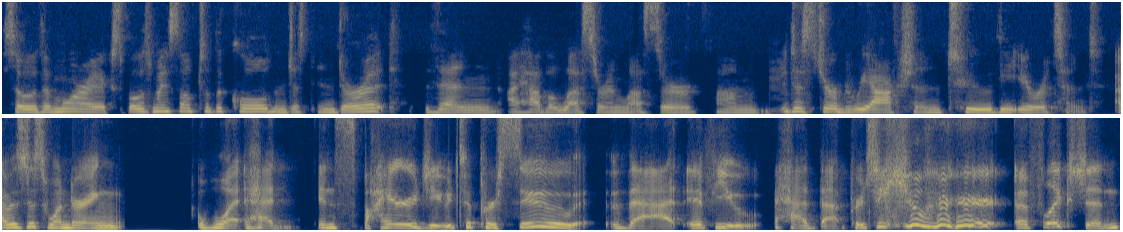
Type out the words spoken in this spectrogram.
So the more I expose myself to the cold and just endure it, then I have a lesser and lesser um, disturbed reaction to the irritant. I was just wondering what had inspired you to pursue that if you had that particular affliction.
